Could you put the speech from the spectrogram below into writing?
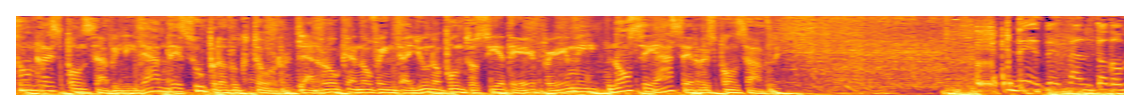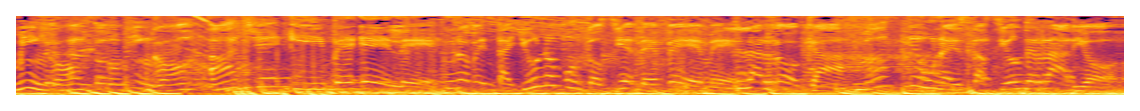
son responsabilidad de su productor. La Roca 91.7 FM no se hace responsable. Desde Santo Domingo, Santo Domingo, HIPL 91.7 FM. La Roca, más que una estación de radio.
